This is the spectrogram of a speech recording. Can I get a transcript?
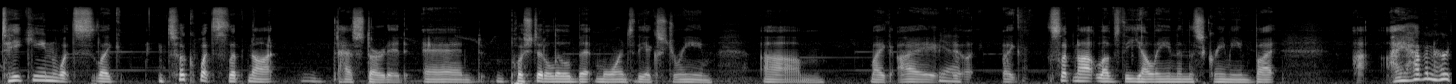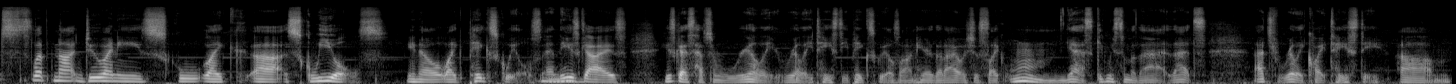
taking what's like took what Slipknot has started and pushed it a little bit more into the extreme. Um, like I Yeah. like Slipknot loves the yelling and the screaming, but I, haven't heard Slipknot do any sque- like uh, squeals. You know, like pig squeals, and these guys, these guys have some really, really tasty pig squeals on here that I was just like, mm, yes, give me some of that. That's, that's really quite tasty. Um,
